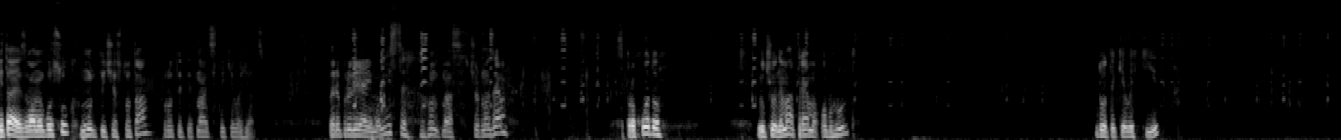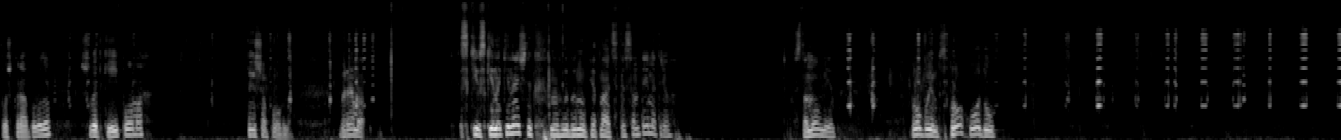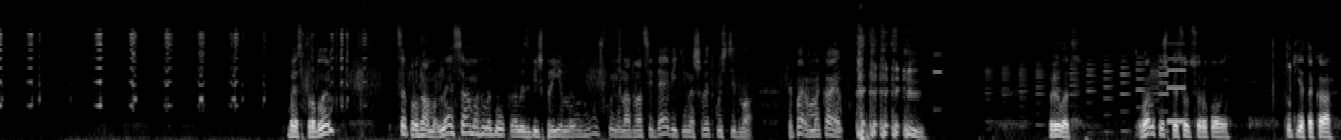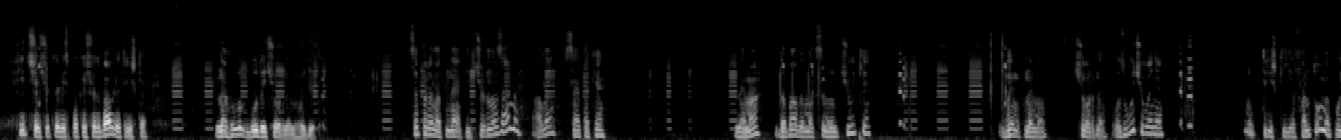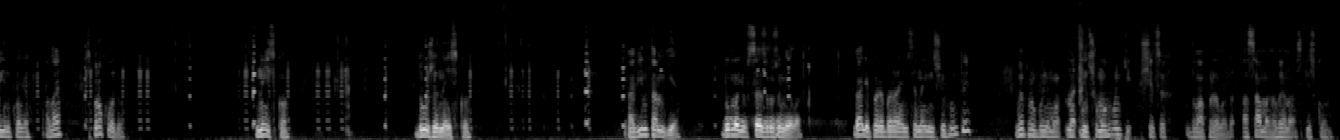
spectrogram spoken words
Вітаю, з вами Бурсук, мультичастота проти 15 кГц. Перепровіряємо місце. Грунт у нас чорнозем. З проходу. Нічого нема, тремо об ґрунт. Дотики легкі. Пошкрапування. Швидкий помах. Тиша повна. Беремо скіфський накінечник на глибину 15 см. Встановлюємо. Пробуємо з проходу. Без проблем. Це програма не сама глибока, але з більш приємною озвучкою на 29 і на швидкості 2. Тепер вмикаємо прилад Ванкіш 540. Тут є така фітча, чутливість поки що збавлю трішки. На ґрунт буде чорним гудіти. Це прилад не під чорноземи, але все-таки нема. Добавимо максимум чуйки. Вимкнемо чорне озвучування. Ну, трішки є фантоми поінколи, але з проходу. Низько. Дуже низько. А він там є. Думаю, все зрозуміло. Далі перебираємося на інші ґрунти. Випробуємо на іншому ґрунті ще цих два прилади, а саме глина з піском.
